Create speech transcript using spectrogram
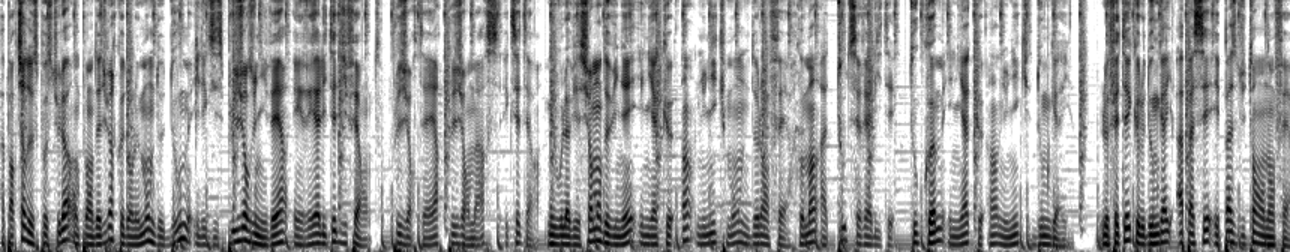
A partir de ce postulat, on peut en déduire que dans le monde de Doom, il existe plusieurs univers et réalités différentes, plusieurs terres, plusieurs Mars, etc. Mais vous l'aviez sûrement deviné, il n'y a que un unique monde de l'enfer, commun à toutes ces réalités, tout comme il n'y a que un unique Doomguy. Le fait est que le Doomguy a passé et passe du temps en enfer.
